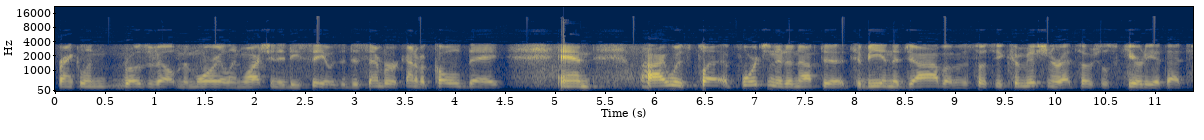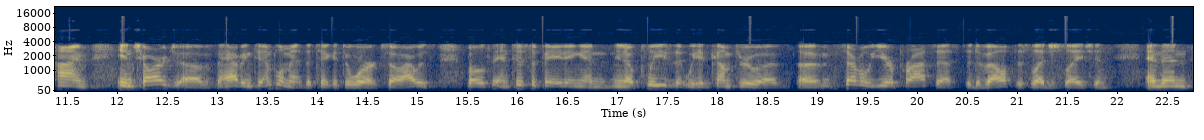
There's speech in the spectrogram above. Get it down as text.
Franklin Roosevelt Memorial in Washington D.C. It was a December, kind of a cold day, and I was fortunate enough to to be in the job of associate commissioner at Social Security at that time, in charge of having to implement the Ticket to Work. So I was both anticipating and you know pleased that we had come through a, a several year process to develop this legislation, and then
